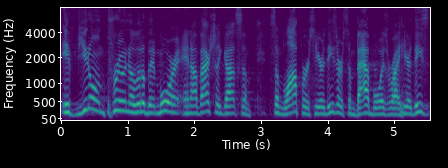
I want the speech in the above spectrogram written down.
if you don't prune a little bit more, and I've actually got some, some loppers here, these are some bad boys right here. These,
